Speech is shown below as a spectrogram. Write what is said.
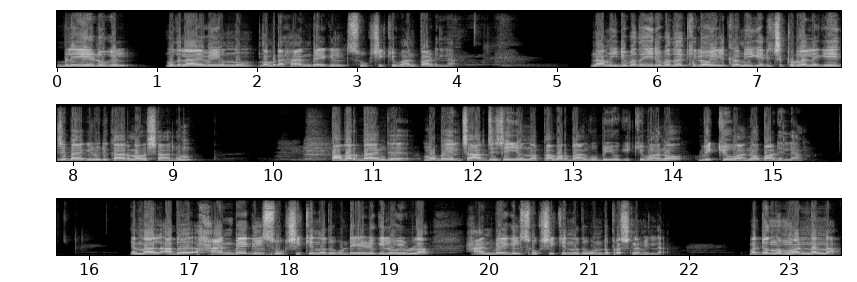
ബ്ലേഡുകൾ മുതലായവയൊന്നും നമ്മുടെ ഹാൻഡ് ബാഗിൽ സൂക്ഷിക്കുവാൻ പാടില്ല. നാം ഇരുപത് ഇരുപത് കിലോയിൽ ക്രമീകരിച്ചിട്ടുള്ള ലഗേജ് ബാഗിൽ ഒരു കാരണവശാലും പവർ ബാങ്ക് മൊബൈൽ ചാർജ് ചെയ്യുന്ന പവർ ബാങ്ക് ഉപയോഗിക്കുവാനോ വയ്ക്കുവാനോ പാടില്ല. എന്നാൽ അത് ഹാൻഡ് ബാഗിൽ സൂക്ഷിക്കുന്നത് കൊണ്ട് ഏഴ് കിലോയുള്ള ഹാൻഡ് ബാഗിൽ സൂക്ഷിക്കുന്നത് കൊണ്ട് പ്രശ്നമില്ല. മറ്റൊന്ന് മണ്ണെണ്ണ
